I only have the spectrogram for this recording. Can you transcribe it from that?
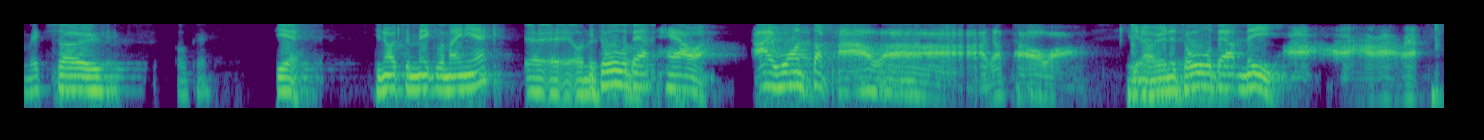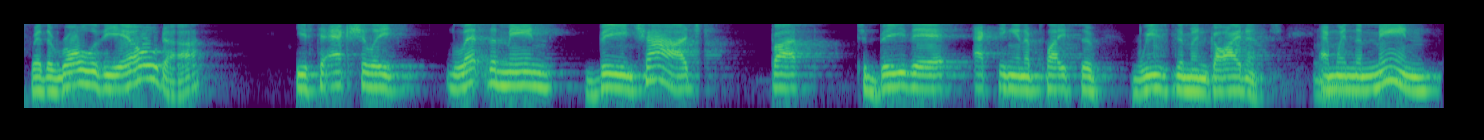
Megalomaniacs. So, okay. Yeah. Do you know it's a megalomaniac? Uh, uh, it's all about power. I want the power. The power. you yeah, know, and it's all about me. Where the role of the elder is to actually let the men be in charge, but to be there acting in a place of wisdom and guidance. Mm. And when the men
